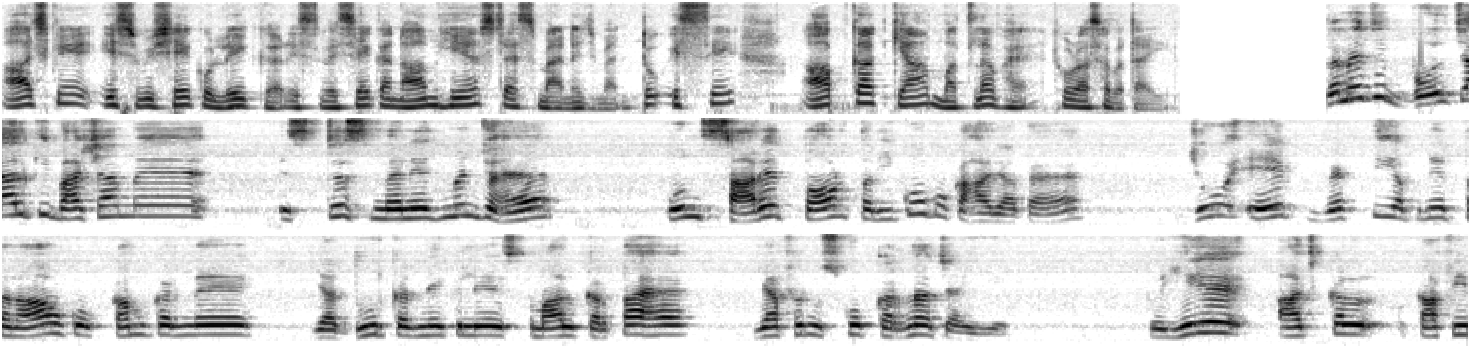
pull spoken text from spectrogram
आज के इस विषय को लेकर, इस विषय का नाम ही है स्ट्रेस मैनेजमेंट तो इससे आपका क्या मतलब है? थोड़ा सा बताइए। रमेश जी, बोलचाल की भाषा में स्ट्रेस मैनेजमेंट जो है, उन सारे तौर तरीकों को कहा जाता है जो एक व्यक्ति अपने तनाव को कम करने या दूर करने के लिए इस्तेमाल करता है या फिर उसको करना चाहिए। तो ये आजकल काफ़ी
